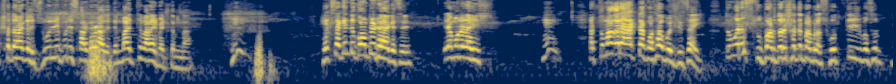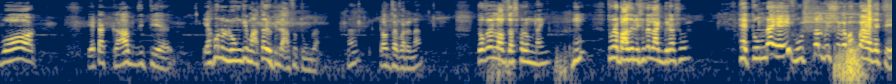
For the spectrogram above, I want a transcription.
একসাথে হয়ে গেলে জুলিপুরি সার্কার হয়ে যেতাম বাড়িতে বাড়াই পারতাম না। হেক্সা কিন্তু কমপ্লিট হয়ে গেছে, এটা মনে রাখিস। হুম? আর তোমাকে আর একটা কথা বলতে চাই তোমার সুপার দলের সাথে পারব না, ছত্রিশ বছর পর এটা কাপ জিতে এখনও লুঙ্গি মাথায় উঠিলে আসো তোমরা হ্যাঁ? লজ্জা করে না? তোমরা লজ্জা সরম নাই, হুম? তোমরা বাজারের সাথে লাগবে আসো হ্যাঁ তোমরা এই ফুটসল বিশ্বকাপও পাওয়া যাচ্ছে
